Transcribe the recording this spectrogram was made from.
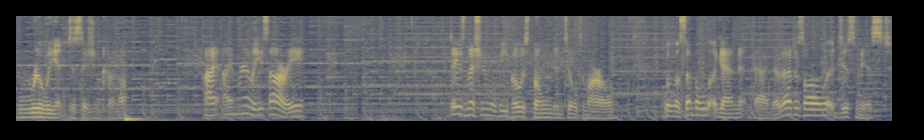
Brilliant decision, Colonel. I I'm really sorry. Today's mission will be postponed until tomorrow. We'll assemble again, and that is all dismissed.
